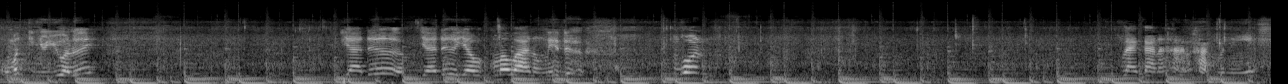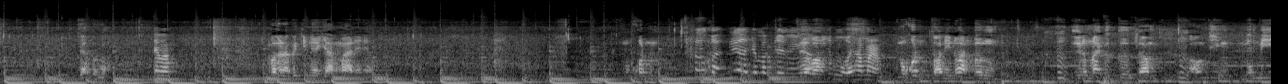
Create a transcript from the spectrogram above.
ผมมากินยั่วๆเลยอ ยาเด้ออยาเด้ออย่ามาวาน้องเนเด้อทุกคน รายการอาหารค่ะวันนี้อยากไปหรอแต่ว่าเมื่อขณะไปกินเนื้อย่างมากเลยเนี่ยบางคนคือก่อนที่เราจะมากินเรียกว่าหมูกระทะมาบางคนตอนนี้นอนเบิ่งคือน้ำลายกึกๆครับเอาจริงมันมี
